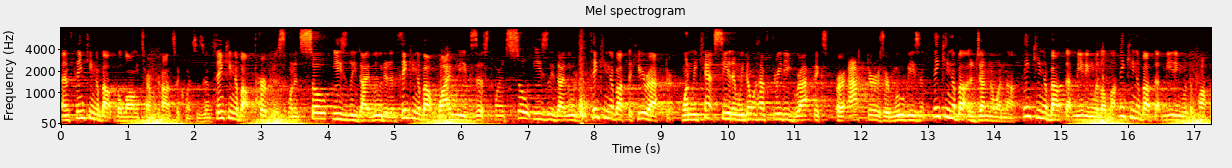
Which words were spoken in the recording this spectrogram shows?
And thinking about the long term consequences and thinking about purpose when it's so easily diluted and thinking about why we exist when it's so easily diluted and thinking about the hereafter when we can't see it and we don't have 3D graphics or actors or movies and thinking about Al Jannah wa thinking about that meeting with Allah, thinking about that meeting with the Prophet,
